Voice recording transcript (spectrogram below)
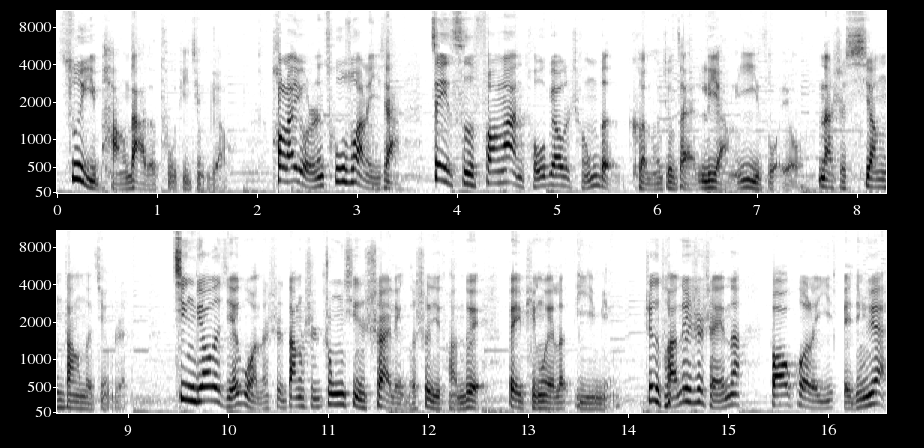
最庞大的土地竞标。后来有人粗算了一下。这次方案投标的成本可能就在两亿左右，那是相当的惊人。竞标的结果呢，是当时中信率领的设计团队被评为了第一名。这个团队是谁呢？包括了一北京院，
